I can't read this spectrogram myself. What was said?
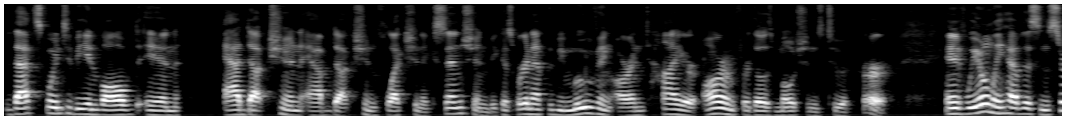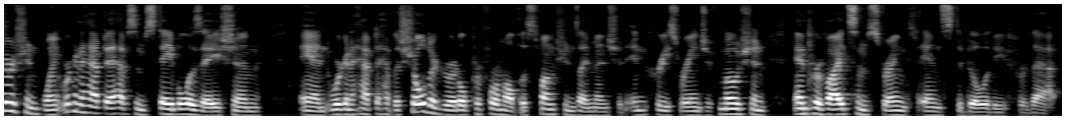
that's going to be involved in adduction, abduction, flexion, extension, because we're going to have to be moving our entire arm for those motions to occur. And if we only have this insertion point, we're going to have to have some stabilization, and we're going to have to have the shoulder girdle perform all those functions I mentioned, increase range of motion, and provide some strength and stability for that.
